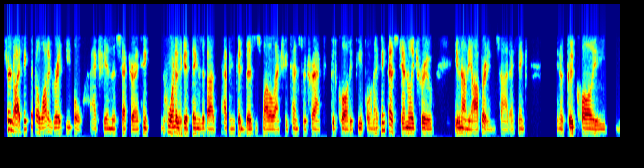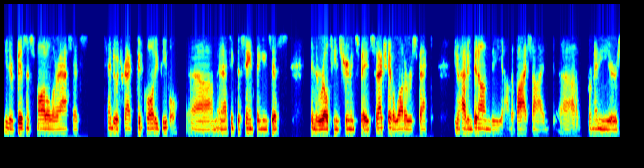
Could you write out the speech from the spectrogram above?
Sure. No, I think there are a lot of great people actually in this sector. I think one of the good things about having a good business model actually tends to attract good quality people. And I think that's generally true even on the operating side. I think, you know, good quality either business model or assets tend to attract good quality people. Um, and I think the same thing exists in the royalty and streaming space. So I actually have a lot of respect, you know, having been on the on the buy side uh, for many years.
